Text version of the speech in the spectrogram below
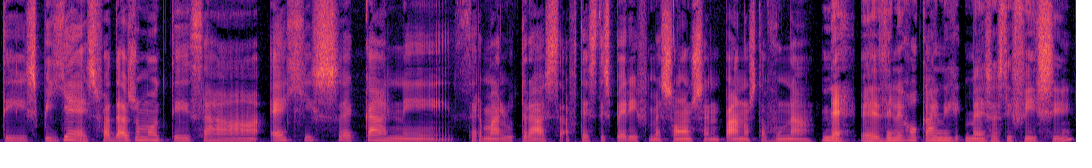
τις πηγές. Φαντάζομαι ότι θα έχεις ε, κάνει θερμαλουτράς αυτές τις περίφημες όνσεν πάνω στα βουνά. Ναι, ε, δεν έχω κάνει μέσα στη φύση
